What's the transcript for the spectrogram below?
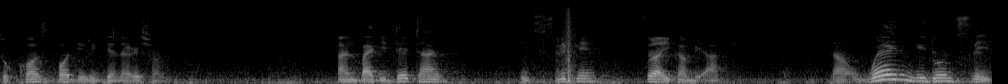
to cause body regeneration. And by the daytime, it's sleeping so that you can be active. Now, when you don't sleep,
